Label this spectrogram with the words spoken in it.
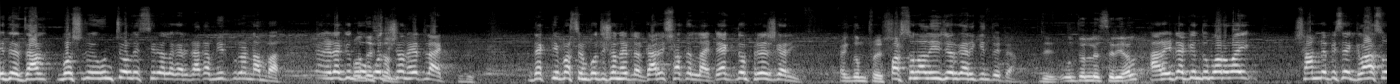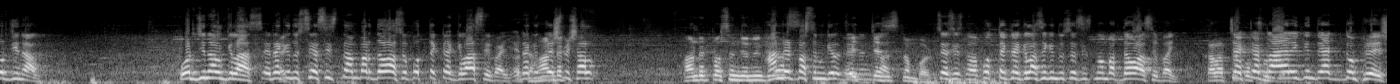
এই যে যার বসলে উনচল্লিশ সিরিয়াল গাড়ি ঢাকা মিরপুরের নাম্বার এটা কিন্তু। পজিশন হেডলাইট দেখতে পাচ্ছেন পজিশন হেডলাইট গাড়ির সাথে লাইট একদম ফ্রেশ গাড়ি। একদম ফ্রেশ পার্সোনাল ইউজের গাড়ি কিন্তু এটা। জি উনচল্লিশ সিরিয়াল আর এটা কিন্তু বড় ভাই সামনে পিছে গ্লাস অরিজিনাল অরিজিনাল গ্লাস এটা কিন্তু চেসিস নাম্বার দেওয়া আছে প্রত্যেকটা গ্লাসে ভাই। এটা আচ্ছা, কিন্তু special hundred percent genuine hundred percent chassis number chassis number প্রত্যেকটা গ্লাসে কিন্তু চেসিস নাম্বার দেওয়া আছে ভাই। চারটা। টায়ারে কিন্তু একদম ফ্রেশ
